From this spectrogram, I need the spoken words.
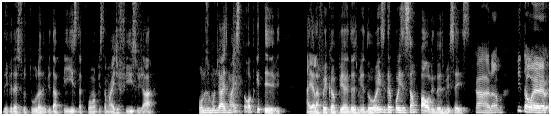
devido à estrutura, devido à pista, que foi uma pista mais difícil já. Foi um dos mundiais mais top que teve. Aí ela foi campeã em 2002 e depois em São Paulo em 2006. Caramba. Então, é,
